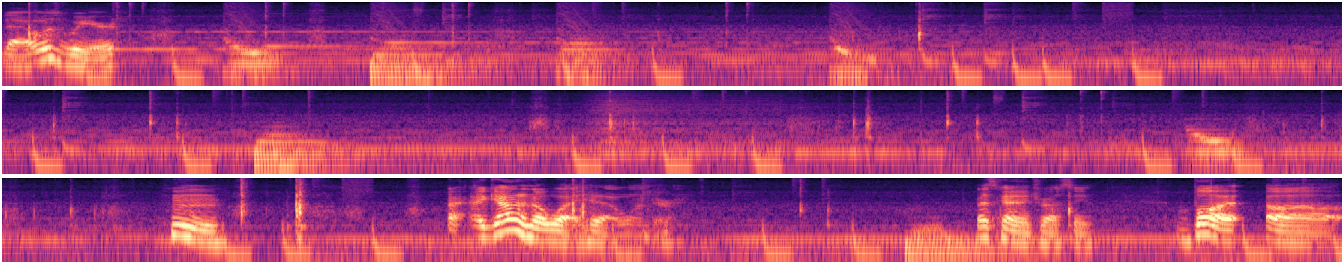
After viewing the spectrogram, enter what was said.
That was weird. Hmm. I, I gotta know what hit, I wonder. That's kind of interesting. But, uh...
